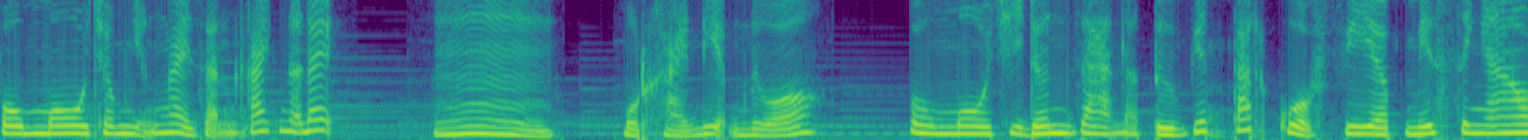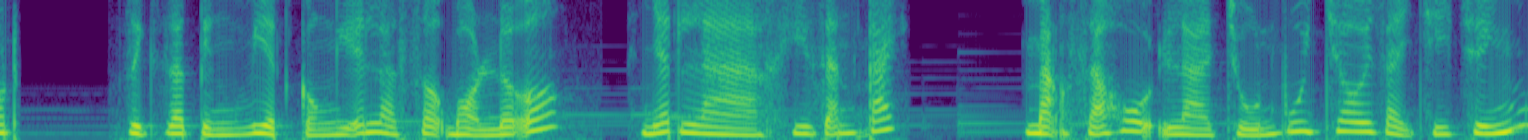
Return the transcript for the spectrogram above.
FOMO trong những ngày giãn cách nữa đấy. Uhm, một khái niệm nữa. FOMO chỉ đơn giản là từ viết tắt của Fear of Missing Out, Dịch ra tiếng Việt có nghĩa là sợ bỏ lỡ, nhất là khi giãn cách. Mạng xã hội là chốn vui chơi giải trí chính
